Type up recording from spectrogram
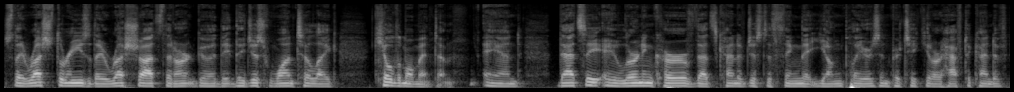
So they rush threes, they rush shots that aren't good. They they just want to like kill the momentum and that's a, a learning curve that's kind of just a thing that young players in particular have to kind of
